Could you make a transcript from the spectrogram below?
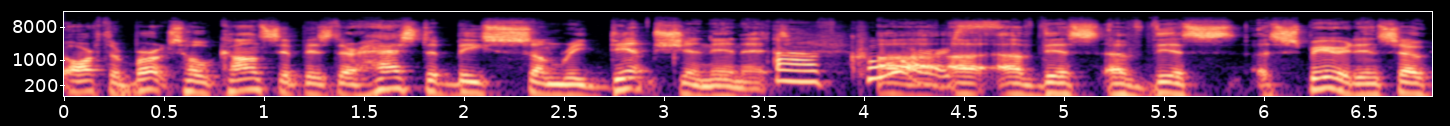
Arthur Burk's whole concept is there has to be some redemption in it, Of uh, course. uh, of this of this uh, spirit. And so,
